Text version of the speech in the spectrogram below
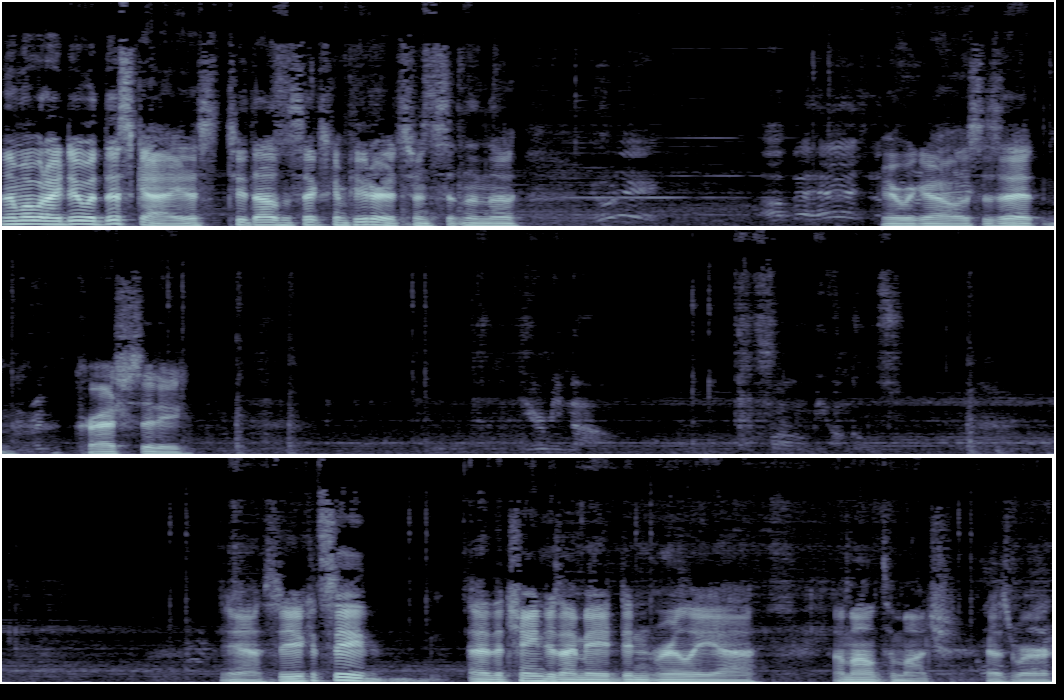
Then what would I do with this guy? This 2006 computer, it's been sitting in the... Yuri! Up ahead! Here we go, this is it. Crash City. Hear me now. Follow me, uncles. Yeah, so you can see uh, the changes I made didn't really uh, amount to much because we're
